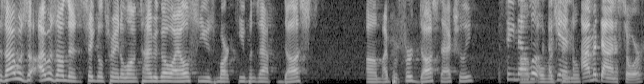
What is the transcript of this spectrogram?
because I was I was on the Signal train a long time ago. I also use Mark Cuban's app Dust. Um, I prefer Dust actually. See now, um, look again. Signal. I'm a dinosaur.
